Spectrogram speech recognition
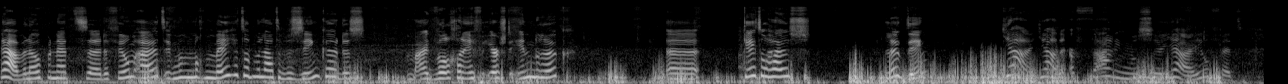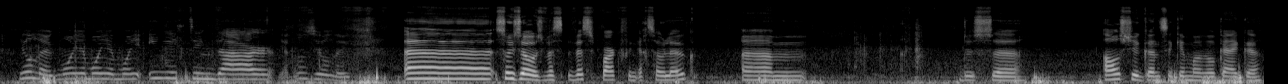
Ja, we lopen net eh, de film uit. Ik moet hem nog een beetje tot me laten bezinken. Dus, maar ik wil gewoon even eerst de indruk. Eh, ketelhuis, leuk ding. Ja, ja, de ervaring was eh, ja, heel vet. Heel leuk. Mooie, mooie, mooie inrichting daar. Ja, dat was heel leuk. Sowieso is West Westerpark vind ik echt zo leuk. Ehm, dus als je Guns Akimbo wil kijken,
